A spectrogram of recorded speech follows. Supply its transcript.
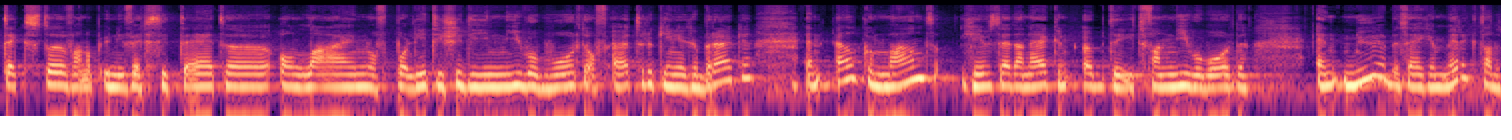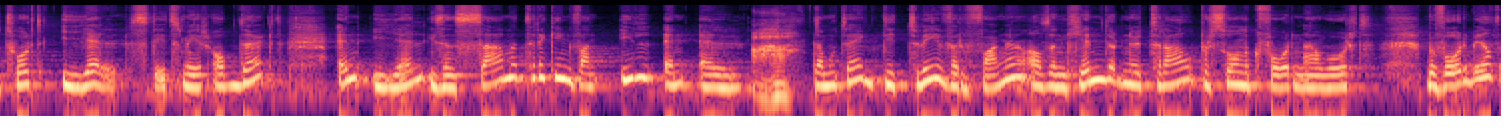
teksten van op universiteiten, online of politici die nieuwe woorden of uitdrukkingen gebruiken. En elke maand geven zij dan eigenlijk een update van nieuwe woorden. En nu hebben zij gemerkt dat het woord IL steeds meer opduikt. En IL is een samentrekking van il en el. Aha. Dan moet eigenlijk die twee vervangen als een genderneutraal persoonlijk voornaamwoord. Bijvoorbeeld,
